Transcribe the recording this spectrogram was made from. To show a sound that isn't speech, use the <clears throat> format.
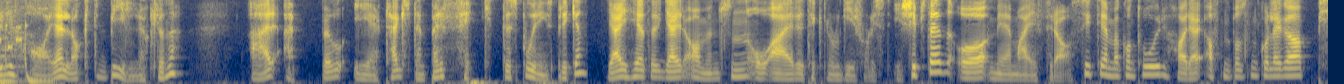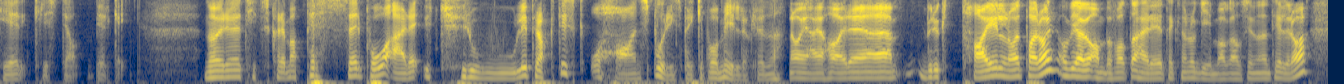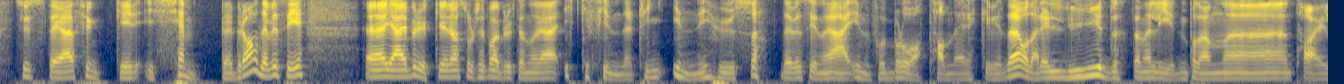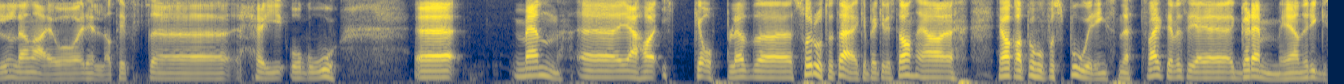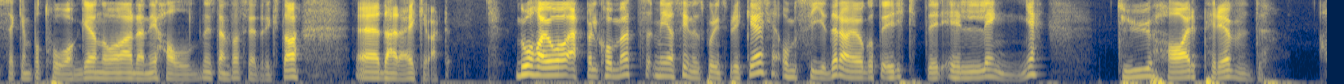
Hvor har jeg lagt bilnøklene? Er Apple AirTags den perfekte sporingsbrikken? Jeg heter Geir Amundsen og er teknologijournalist i Skipsted, og med meg fra sitt hjemmekontor har jeg Aftenposten-kollega Per Christian Bjørkeng. Når tidsklemma presser på, er det utrolig praktisk å ha en sporingsbrikke på bilnøklene. Og jeg har eh, brukt Tile nå et par år, og vi har jo anbefalt det her i Teknologimagasinet tidligere òg. Syns det funker kjempebra. Det vil si, eh, jeg bruker, har stort sett bare brukt det når jeg ikke finner ting inni huset. Det vil si når jeg er innenfor blåtannrekkevidde, og det er lyd. Denne lyden på den uh, tilen, den er jo relativt uh, høy og god. Uh, men eh, jeg har ikke opplevd Så rotete er jeg ikke, Per Kristian. Jeg, jeg har ikke hatt behov for sporingsnettverk. Dvs. Si jeg glemmer igjen ryggsekken på toget. Nå er den i Halden istedenfor Fredrikstad. Der har jeg ikke vært. Nå har jo Apple kommet med sine sporingsbrikker. Omsider har jo gått rykter i lenge. Du har prøvd.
